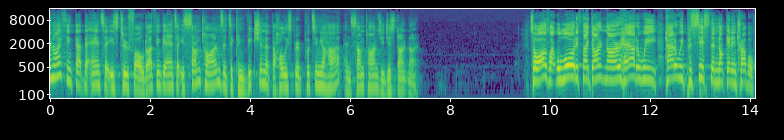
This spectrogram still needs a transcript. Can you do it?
And I think that the answer is twofold. I think the answer is sometimes it's a conviction that the Holy Spirit puts in your heart, and sometimes you just don't know. So I was like, well, Lord, if they don't know, how do we how do we persist and not get in trouble?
